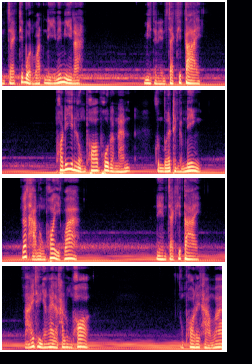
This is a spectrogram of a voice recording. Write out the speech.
นแจ็คที่บวชวัดนี้ไม่มีนะ มีแต่เนนแจ็คที่ตาย พอได้ยินหลวงพ่อพูดแบบนั้น คุณเบิร์ตถึงกับนิ่ง แล้วถามหลวงพ่ออีกว่า เนนแจ็คที่ตาย หมายถึงยังไงล่ะครับหลวงพ่อ หลวงพ่อเลยถามว่า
